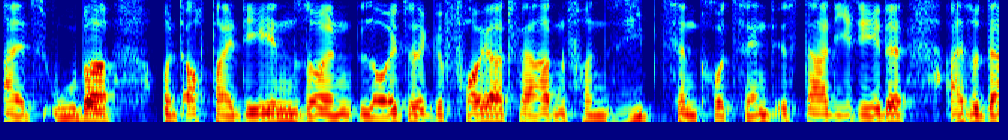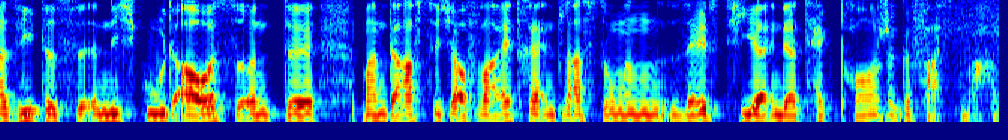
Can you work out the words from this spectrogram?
als Uber und auch bei denen sollen Leute gefeuert werden. Von 17 Prozent ist da die Rede. Also da sieht es nicht gut aus und äh, man darf sich auf weitere Entlastungen selbst hier in der Tech-Branche gefasst machen.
